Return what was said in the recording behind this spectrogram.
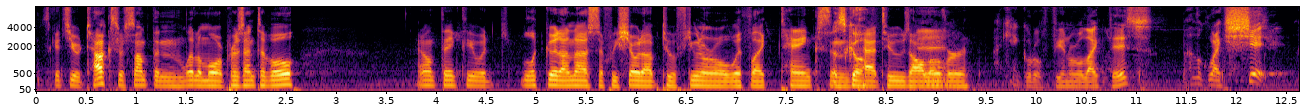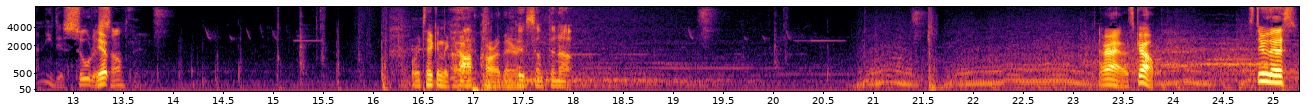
let's get you a tux or something a little more presentable. I don't think it would look good on us if we showed up to a funeral with like tanks and Let's go. tattoos all Man, over. I can't go to a funeral like this. I look like shit. I need a suit or Yep. something. We're taking the All cop right, car there. Pick something up. All right, let's go. Let's do this.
